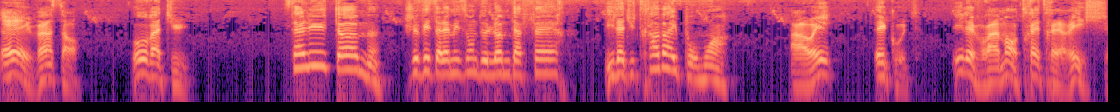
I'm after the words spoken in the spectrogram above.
Hé, Vincent, où vas-tu? Salut Tom, je vais à la maison de l'homme d'affaires. Il a du travail pour moi. Ah oui? Écoute, il est vraiment très très riche.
